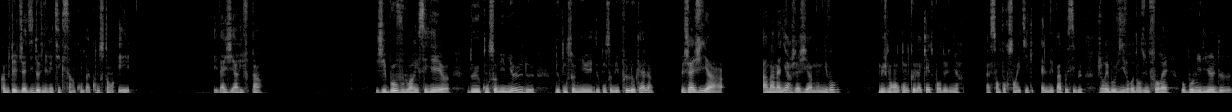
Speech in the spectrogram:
Comme je l'ai déjà dit, devenir éthique, c'est un combat constant et et ben j'y arrive pas. J'ai beau vouloir essayer euh, de consommer mieux, de, de, consommer, de consommer plus local, j'agis à, à ma manière, j'agis à mon niveau. Mais je me rends compte que la quête pour devenir à 100% éthique, elle n'est pas possible. J'aurais beau vivre dans une forêt au beau milieu de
